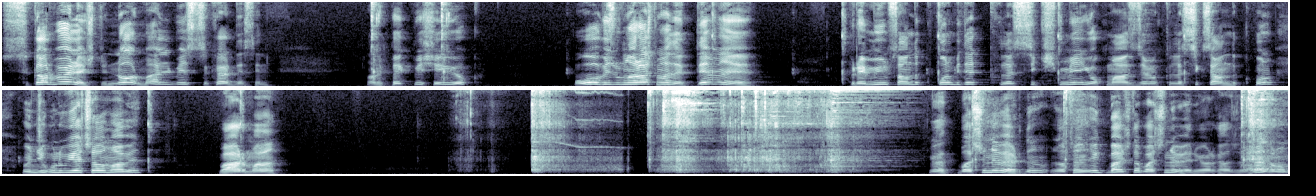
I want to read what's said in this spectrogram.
Scar böyle işte. Normal bir Scar deseni. Hani pek bir şey yok. Oo biz bunları açmadık değil mi? Premium sandık kuponu bir de klasik mi? Yok malzeme klasik sandık kuponu. Önce bunu bir açalım abi. Var mı lan? Evet başını verdi. Zaten ilk başta başını veriyor arkadaşlar. Her zaman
